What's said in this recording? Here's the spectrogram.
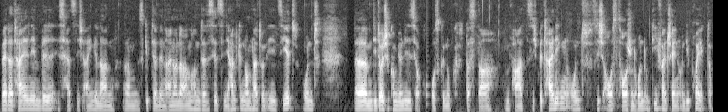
Wer da teilnehmen will, ist herzlich eingeladen. Ähm, es gibt ja den einen oder anderen, der das jetzt in die Hand genommen hat und initiiert. Und die deutsche Community ist ja auch groß genug, dass da ein paar sich beteiligen und sich austauschen rund um DeFi-Chain und die Projekte.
